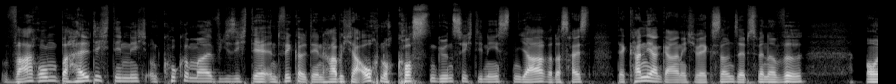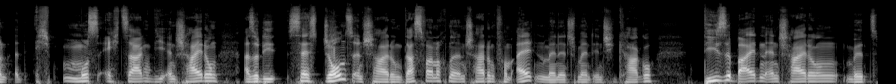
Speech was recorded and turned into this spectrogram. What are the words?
warum behalte ich den nicht und gucke mal, wie sich der entwickelt? Den habe ich ja auch noch kostengünstig die nächsten Jahre. Das heißt, der kann ja gar nicht wechseln, selbst wenn er will. Und ich muss echt sagen, die Entscheidung, also die Seth Jones-Entscheidung, das war noch eine Entscheidung vom alten Management in Chicago. Diese beiden Entscheidungen mit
